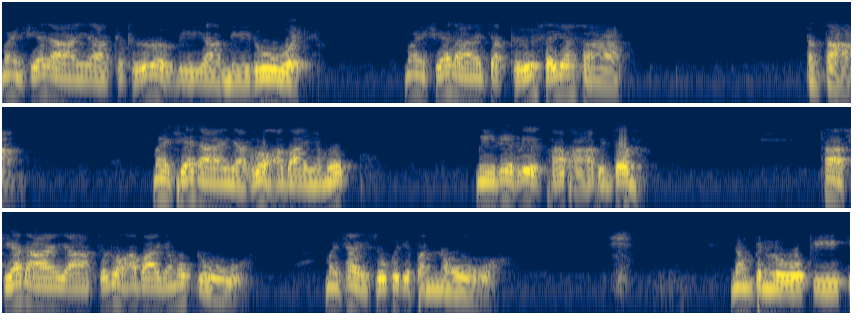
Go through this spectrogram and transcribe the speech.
ไม่เสียดายอยากจะถือเลิกดียามดีด้วย ไม่เสียดายจะถือไสยศาสตร์ต่างๆ ไม่เสียดายอยากล่วงอบายมุก มีเลขเลขผาผาเป็นต้น ถ้าเสียดายอยากจะล่วงอบายมุกอยู่ ไม่ใช่สุปฏิปันโน ยังเป็นโลกีเก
